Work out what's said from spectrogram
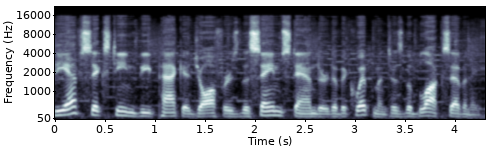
The F-16V package offers the same standard of equipment as the Block 70.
